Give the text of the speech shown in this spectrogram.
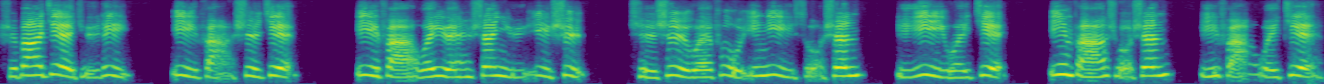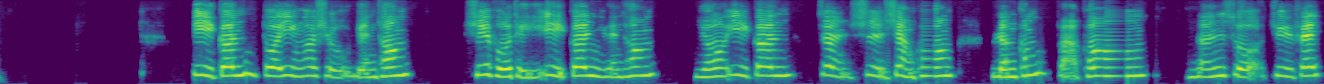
十八界举例，意法识界，意法为缘生于意识，此识为复因意所生，以意为界；因法所生，以法为界。一根对应二十五圆通，须菩提一根圆通，由一根证事相空。人空法空，人所俱非，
